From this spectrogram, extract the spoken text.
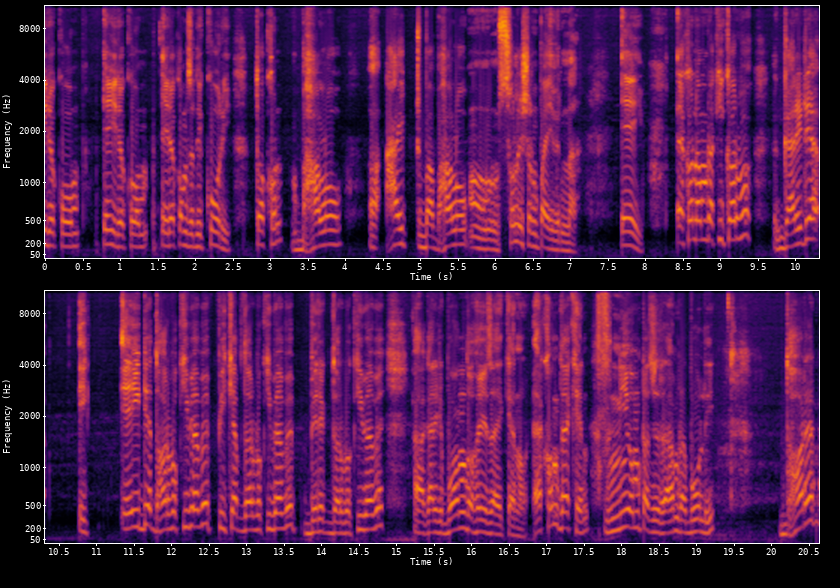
এইরকম এইরকম এইরকম যদি করি তখন ভালো আইট বা ভালো সলিউশন পাইবেন না। এই এখন আমরা কি করব? গাড়িটা এইটা ধরবো কীভাবে পিক আপ ধরবো কীভাবে ব্রেক ধরবো কীভাবে গাড়ির বন্ধ হয়ে যায় কেন? এখন দেখেন নিয়মটা যেটা আমরা বলি, ধরেন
